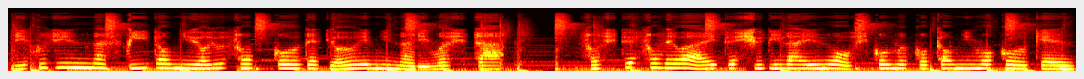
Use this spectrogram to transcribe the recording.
理不尽なスピードによる速攻で脅威になりました。そしてそれは相手守備ラインを押し込むことにも貢献。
